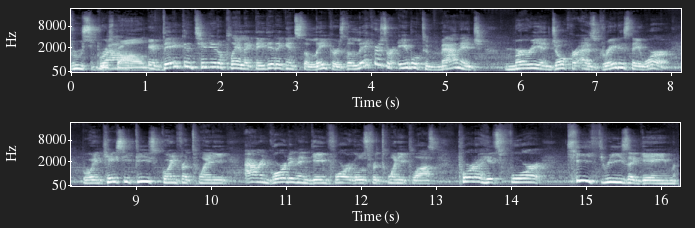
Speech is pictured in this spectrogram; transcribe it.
Bruce Brown. Brown. If they continue to play like they did against the Lakers, the Lakers were able to manage Murray and Joker as great as they were. But when KCP's going for 20, Aaron Gordon in game four goes for 20 plus, Porter hits four key threes a game.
